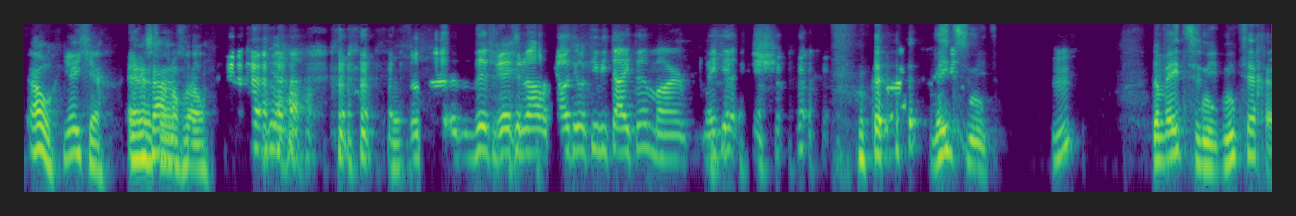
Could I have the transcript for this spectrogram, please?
Oh, jeetje. RSA nog wel. Ja. dat, eh, dit regionale scoutingactiviteiten, maar weet je, weten ze niet. Hm? Dat weten ze niet, niet zeggen.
